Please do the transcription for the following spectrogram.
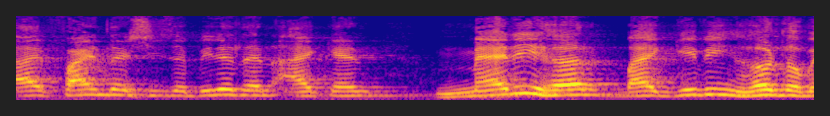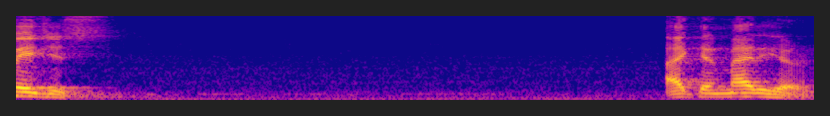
I find that she's a bidder, then I can marry her by giving her the wages. I can marry her.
